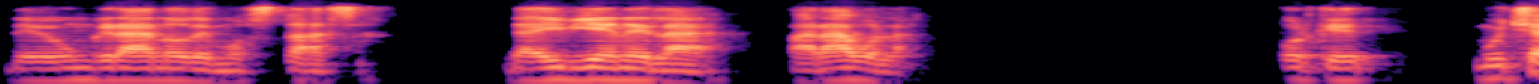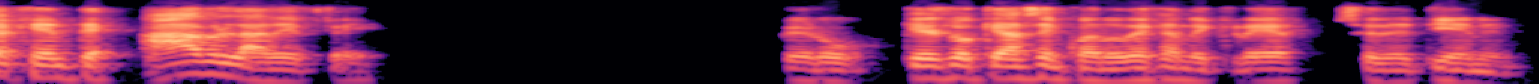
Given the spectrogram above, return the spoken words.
de un grano de mostaza. De ahí viene la parábola. Porque mucha gente habla de fe, pero ¿qué es lo que hacen cuando dejan de creer? Se detienen.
